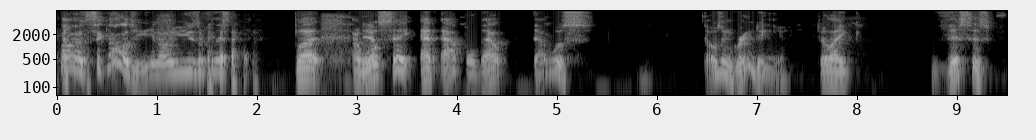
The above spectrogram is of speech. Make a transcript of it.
oh it's technology you know you use it for this but i yeah. will say at apple that that was that was ingrained in you they're like this is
